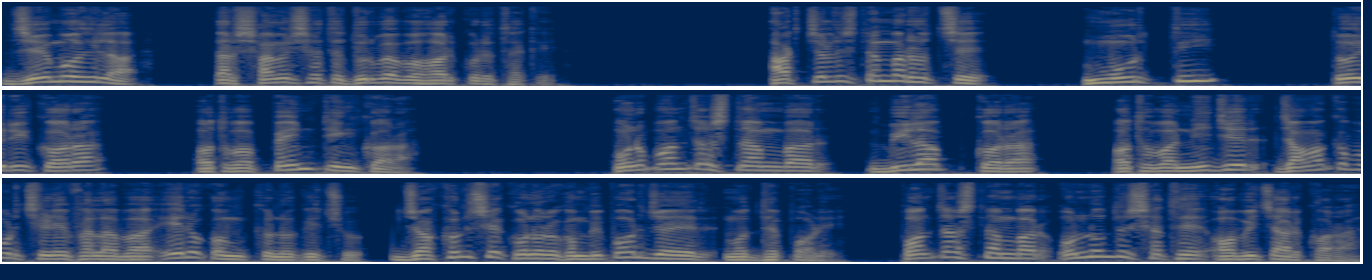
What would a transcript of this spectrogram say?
যে মহিলা তার স্বামীর সাথে দুর্ব্যবহার করে থাকে। আটচল্লিশ নম্বর হচ্ছে মূর্তি তৈরি করা অথবা পেন্টিং করা। উনপঞ্চাশ নাম্বার বিলাপ করা অথবা নিজের জামাকাপড় ছিঁড়ে ফেলা বা এরকম কোনো কিছু যখন সে কোনো রকম বিপর্যয়ের মধ্যে পড়ে। পঞ্চাশ নম্বর অন্যদের সাথে অবিচার করা।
